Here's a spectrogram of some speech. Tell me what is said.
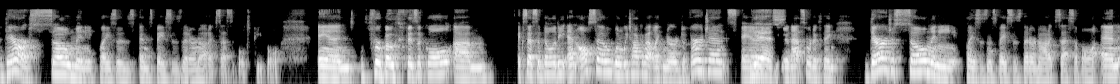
there are so many places and spaces that are not accessible to people. And for both physical um, accessibility and also when we talk about like neurodivergence and yes. you know, that sort of thing, there are just so many places and spaces that are not accessible. And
